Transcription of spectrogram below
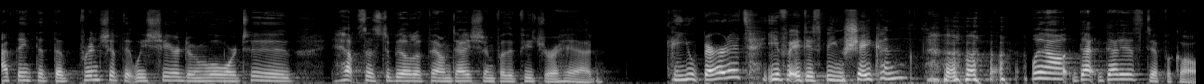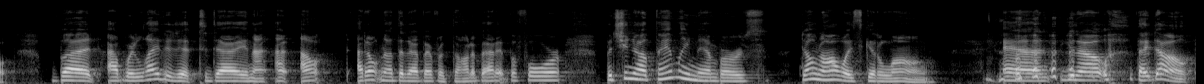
I think that the friendship that we shared during World War II helps us to build a foundation for the future ahead. Can you bear it if it is being shaken? Well, that, that is difficult, but I related it today, and I, I, I, don't know that I've ever thought about it before, but you know, family members don't always get along. And, you know, they don't.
